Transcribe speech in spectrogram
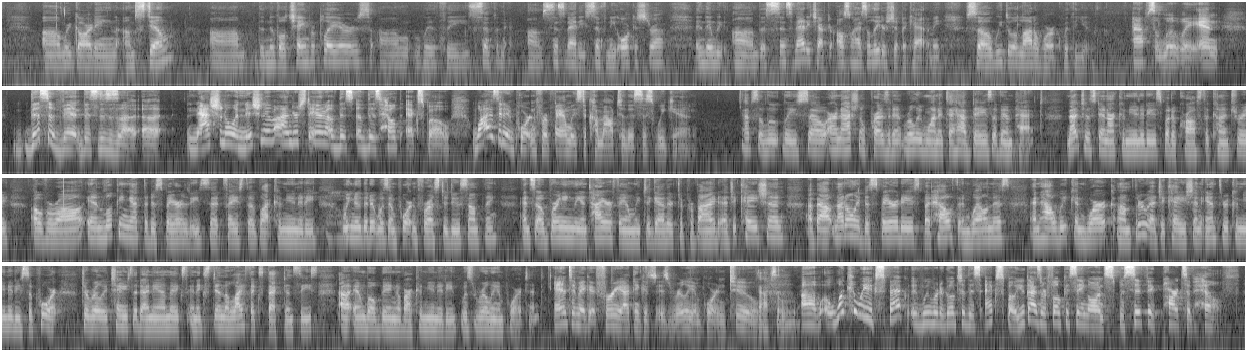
um, regarding um, STEM, um, the Nouveau Chamber Players um, with the Symphony, um, Cincinnati Symphony Orchestra, and then we, um, the Cincinnati chapter also has a Leadership Academy. So we do a lot of work with the youth. Absolutely, and this event, this this is a, a national initiative, I understand, of this of this health expo. Why is it important for families to come out to this this weekend? Absolutely. So our national president really wanted to have days of impact, not just in our communities, but across the country overall. And looking at the disparities that face the black community, mm -hmm. we knew that it was important for us to do something. And so bringing the entire family together to provide education about not only disparities, but health and wellness and how we can work um, through education and through community support to really change the dynamics and extend the life expectancies uh, and well-being of our community was really important. And to make it free, I think is, is really important too. Absolutely. Uh, what can we expect if we were to go to this expo? You guys are focusing on specific parts of health.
